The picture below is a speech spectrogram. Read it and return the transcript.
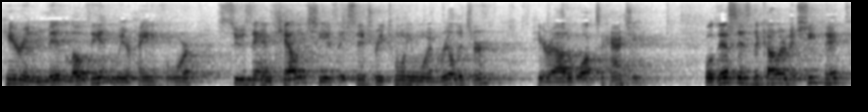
here in Midlothian. We are painting for Suzanne Kelly. She is a Century 21 realtor here out of Waxahachie. Well, this is the color that she picked.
